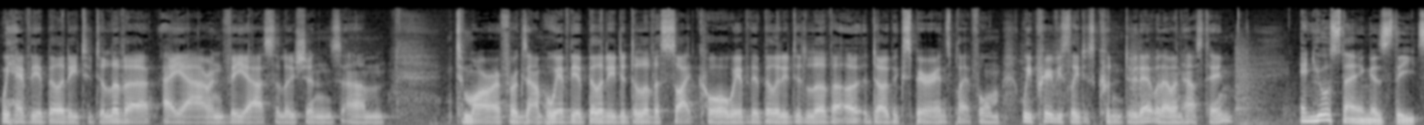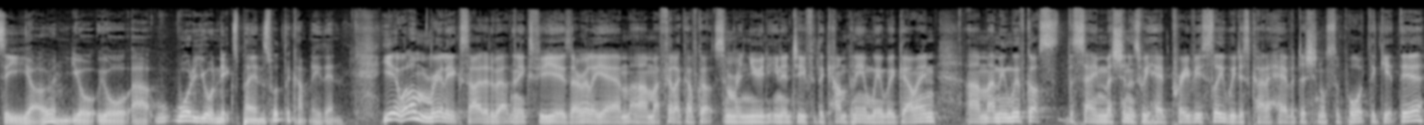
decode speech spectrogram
We have the ability to deliver AR and VR solutions. Um, tomorrow, for example, we have the ability to deliver Sitecore, we have the ability to deliver Adobe Experience Platform. We previously just couldn't do that with our in-house team. And you're staying as the CEO, and your your uh, what are your next plans with the company then? Yeah, well, I'm really excited about the next few years. I really am. Um, I feel like I've got some renewed energy for the company and where we're going. Um, I mean, we've got the same mission as we had previously. We just kind of have additional support to get there.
